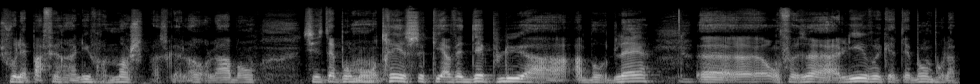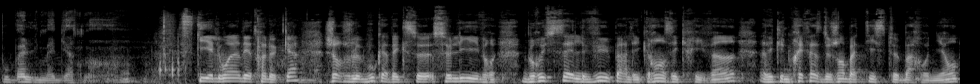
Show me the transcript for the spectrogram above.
Je voulais pas faire un livre moche, parce que alors là, bon, si c'était pour montrer ce qui avait déplu à, Baudelaire, euh, on faisait un livre qui était bon pour la poubelle immédiatement. Qui est loin d'être le cas. Georges Lebouc avec ce, livre Bruxelles vu par les grands écrivains, avec une préface de Jean-Baptiste Barognan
